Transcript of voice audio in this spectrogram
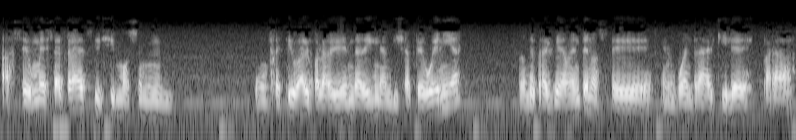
Hace un mes atrás hicimos un, un festival por la vivienda digna en Villa Pegüeña, donde prácticamente no se encuentran alquileres para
